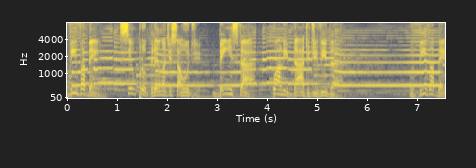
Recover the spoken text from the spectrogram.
Viva Bem, seu programa de saúde, bem-estar, qualidade de vida. Viva Bem.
